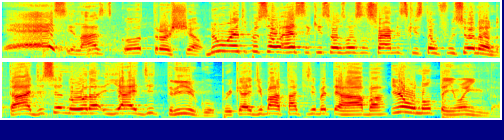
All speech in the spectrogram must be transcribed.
Esse lascou, trouxão. No momento, pessoal, essas aqui são as nossas farms que estão funcionando, tá? De cenoura e a de trigo, porque a de batata e de beterraba eu não tenho ainda.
